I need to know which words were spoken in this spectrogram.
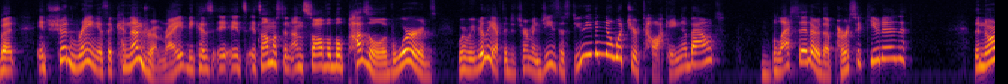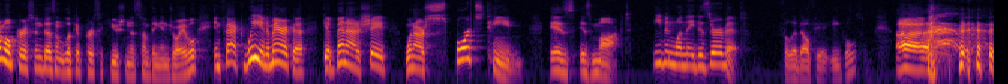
but it should ring as a conundrum, right? Because it's, it's almost an unsolvable puzzle of words where we really have to determine Jesus, do you even know what you're talking about? Blessed are the persecuted? The normal person doesn't look at persecution as something enjoyable. In fact, we in America get bent out of shape when our sports team is, is mocked, even when they deserve it. Philadelphia Eagles. Uh,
